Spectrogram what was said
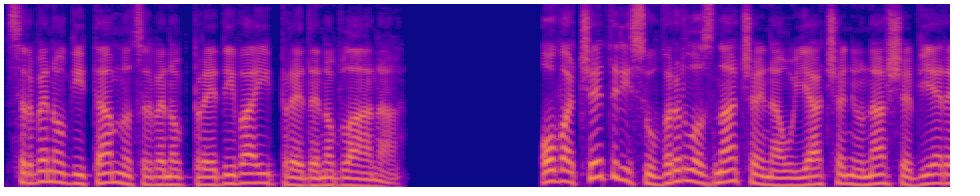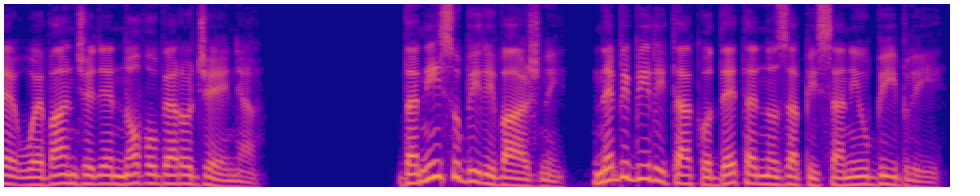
crvenog i tamnocrvenog prediva i predenog lana. Ova četiri su vrlo značajna u jačanju naše vjere u evanđelje novoga rođenja. Da nisu bili važni, ne bi bili tako detaljno zapisani u Bibliji.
